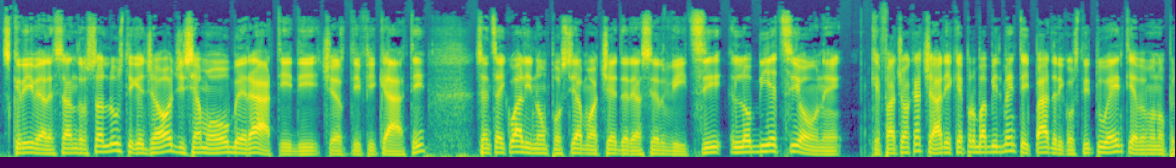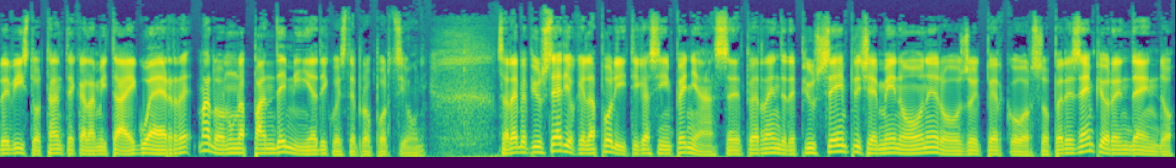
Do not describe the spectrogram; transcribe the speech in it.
scrive Alessandro Sallusti, che già oggi siamo oberati di certificati senza i quali non possiamo accedere a servizi, l'obiezione che faccio a Cacciari è che probabilmente i padri costituenti avevano previsto tante calamità e guerre, ma non una pandemia di queste proporzioni. Sarebbe più serio che la politica si impegnasse per rendere più semplice e meno oneroso il percorso, per esempio rendendo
